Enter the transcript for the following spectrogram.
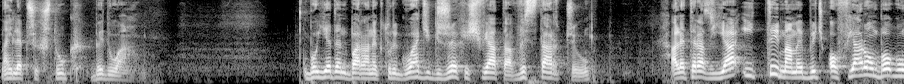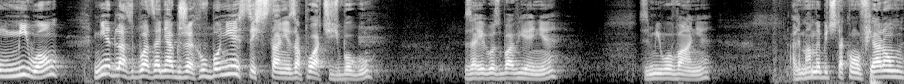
najlepszych sztuk bydła. Bo jeden baranek, który gładzi grzechy świata, wystarczył. Ale teraz ja i ty mamy być ofiarą Bogu miłą, nie dla zgładzenia grzechów, bo nie jesteś w stanie zapłacić Bogu za Jego zbawienie, zmiłowanie, ale mamy być taką ofiarą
